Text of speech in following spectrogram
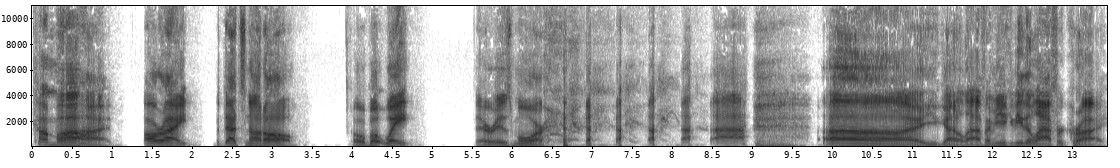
Come on. All right. But that's not all. Oh, but wait. There is more. Ah, uh, you got to laugh. I mean, you can either laugh or cry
